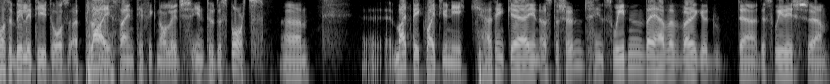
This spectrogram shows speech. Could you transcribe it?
possibility to also apply scientific knowledge into the sports um, uh, might be quite unique. I think uh, in Östersund, in Sweden, they have a very good uh, the Swedish. Um,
